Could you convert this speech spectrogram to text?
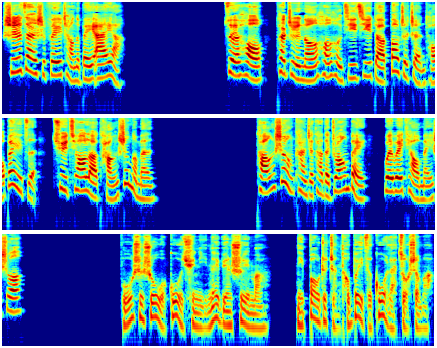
实在是非常的悲哀呀。最后，他只能哼哼唧唧的抱着枕头被子去敲了唐胜的门。唐胜看着他的装备，微微挑眉说：“不是说我过去你那边睡吗？你抱着枕头被子过来做什么？”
